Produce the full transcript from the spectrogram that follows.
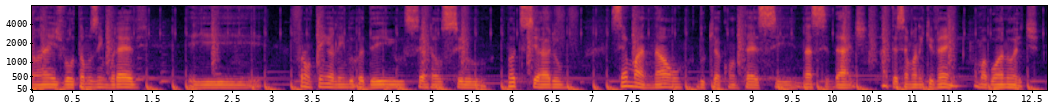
Nós voltamos em breve e Fronten Além do Rodeio será o seu noticiário semanal do que acontece na cidade. Até semana que vem. Uma boa noite.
